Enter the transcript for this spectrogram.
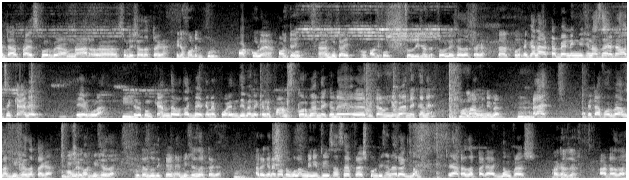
এটার প্রাইস পড়বে আপনার চল্লিশ হাজার টাকা। এটা hot and cool hot cool হ্যাঁ হট কুল হ্যাঁ দুটাই হট কুল চল্লিশ হাজার চল্লিশ হাজার টাকা। তারপরে? এখানে একটা বেন্ডিং মেশিন আছে এটা হচ্ছে ক্যানের এই এগুলা। এরকম ক্যান দেওয়া থাকবে এখানে কয়েন দিবেন এখানে পাঞ্চ করবেন এখানে রিটার্ন নেবেন এখানে মাল নেবেন। হ্যাঁ এটা পড়বে আপনার বিশ হাজার টাকা। ফর বিশ হাজার। এটা যদি কেনে বিশ হাজার টাকা। আর এখানে কতগুলো মিনি পিস আছে ফ্রেশ কন্ডিশনের একদম এই আট হাজার টাকা একদম ফ্রেশ আট হাজার? আট হাজার।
